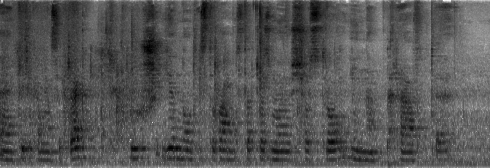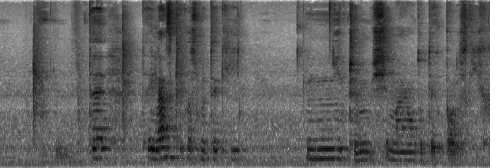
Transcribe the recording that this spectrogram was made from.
e, kilka maseczek. Już jedną testowałam ostatnio z moją siostrą i naprawdę te tajlandzkie kosmetyki niczym się mają do tych polskich.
